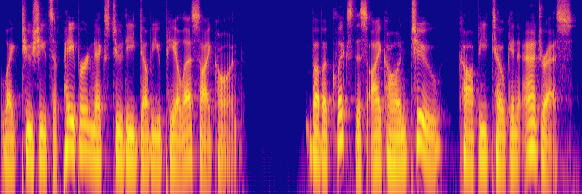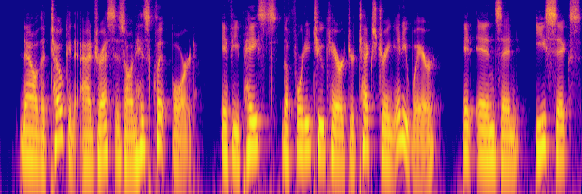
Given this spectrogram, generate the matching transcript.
like two sheets of paper next to the WPLS icon. Bubba clicks this icon to copy token address. Now the token address is on his clipboard. If he pastes the 42 character text string anywhere, it ends in E6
